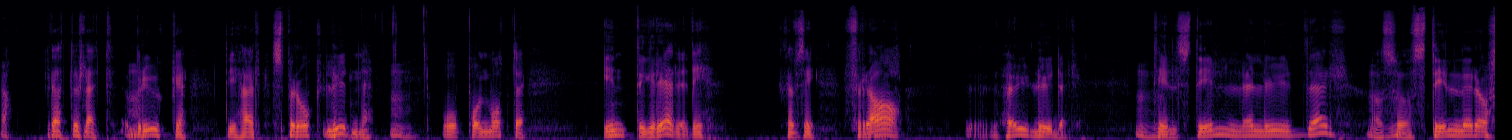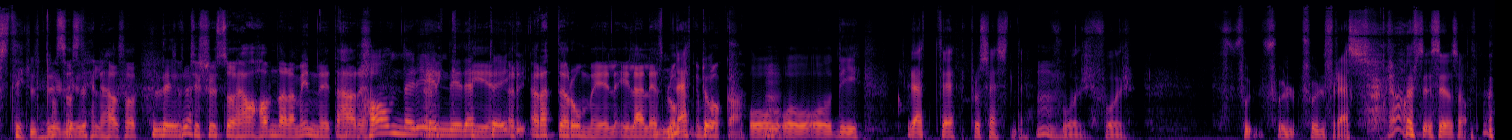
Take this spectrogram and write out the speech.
Ja. Rett og slett. Bruke de her språklydene, Mm. og på en måte integrere de, skal vi si, fra uh, høylyder Mm. til stille lyder, altså stillere og stillere så lyder. stille, altså, så til slutt så havner de inn i dette her Havner inn i dette riktig, rette rommet i, i leilighetsblokka. Nettopp. Og, og, og de rette prosessene Mm. for, for full, full, full fress, Ja. for å si det sånn.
